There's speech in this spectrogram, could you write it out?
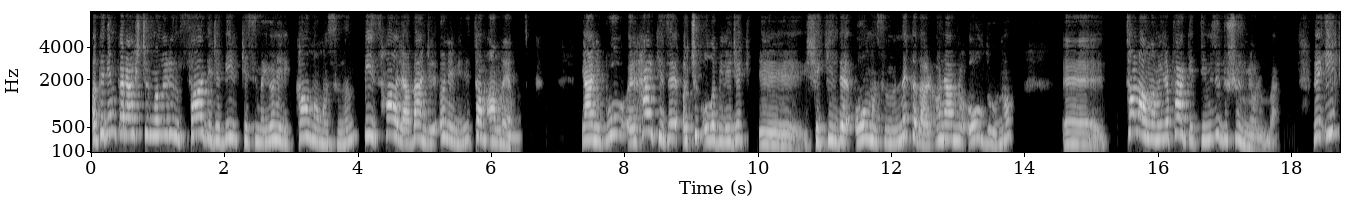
Akademik araştırmaların sadece bir kesime yönelik kalmamasının biz hala bence önemini tam anlayamadık. Yani bu e, herkese açık olabilecek e, şekilde olmasının ne kadar önemli olduğunu e, tam anlamıyla fark ettiğimizi düşünmüyorum ben. Ve ilk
